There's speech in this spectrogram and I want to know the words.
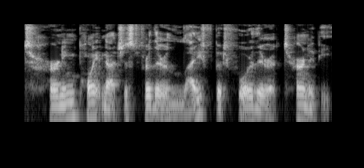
turning point, not just for their life, but for their eternity.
